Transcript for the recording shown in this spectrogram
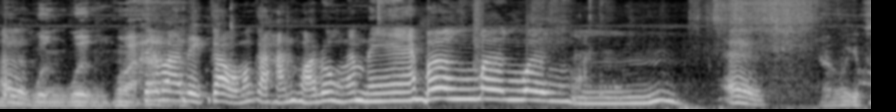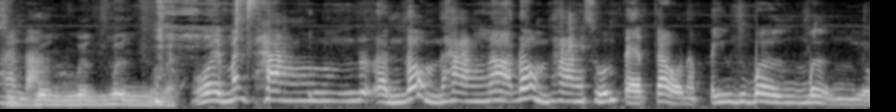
เออเวิงเวิงเวิงแต่ว่าเด็กเก่ามันก็หันหัวลงน้ำแน่เบิงเบิงเบิงอืมเออ เอาเอฟนั่ซีนล่ะ เวิงเวิงเวิงมาโอ้ยมันทางอันร่มทางเนาะร่มทางศูนย์แปดเก้าน่ะไปอยู่เบิงเบิงอยู่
